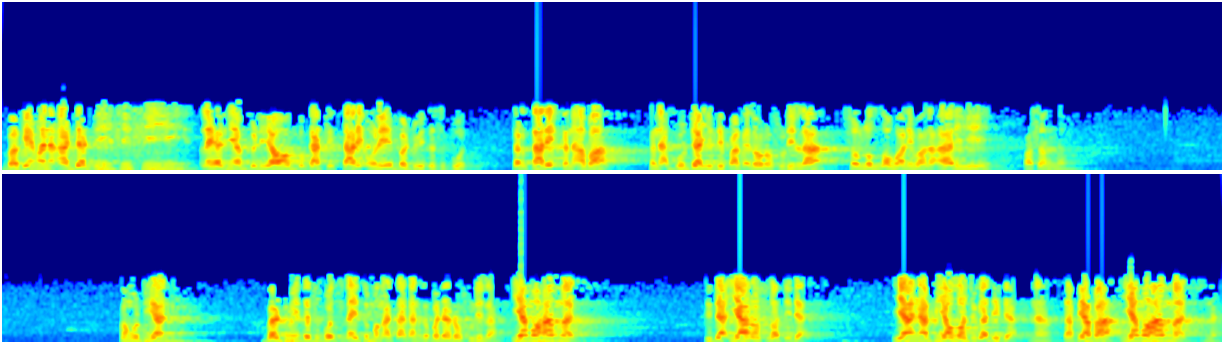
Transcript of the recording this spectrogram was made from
Bagaimana ada di sisi lehernya beliau bekas ditarik oleh badui tersebut. Tertarik kenapa? Kena burdah yang dipakai oleh Rasulullah sallallahu alaihi wasallam. Kemudian Badui tersebut setelah itu mengatakan kepada Rasulullah, "Ya Muhammad." Tidak ya Rasulullah tidak. Ya Nabi Allah juga tidak. Nah, tapi apa? Ya Muhammad. Nah.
